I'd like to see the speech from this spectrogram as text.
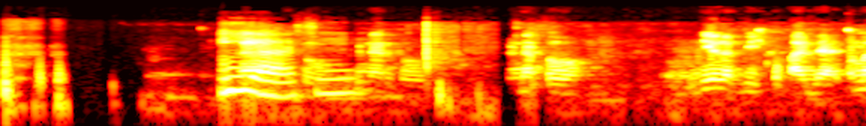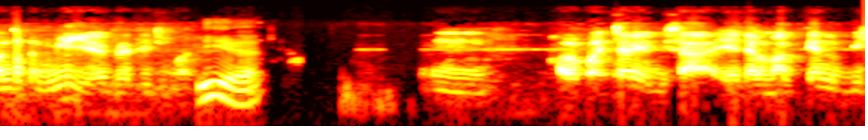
Iya Nah, tuh, sih. benar tuh. Benar tuh. Dia lebih kepada teman tuh peduli ya berarti cuma. Iya. Hmm, kalau pacar ya bisa ya dalam artian lebih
